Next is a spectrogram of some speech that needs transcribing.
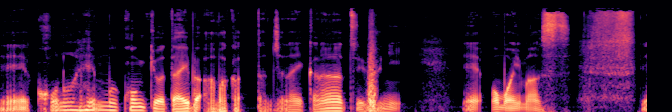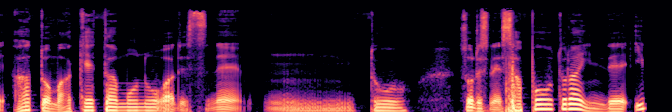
えー、この辺も根拠はだいぶ甘かったんじゃないかなというふうにえ、思います。で、あと負けたものはですね、うーんと、そうですね、サポートラインで1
